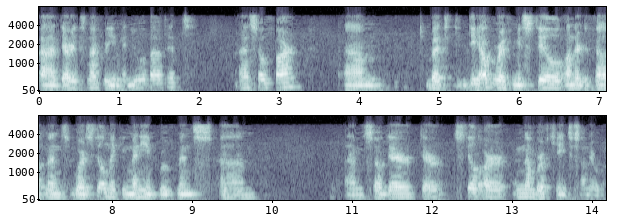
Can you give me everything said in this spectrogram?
uh, there is not really a menu about it uh, so far. Um, but the algorithm is still under development. We're still making many improvements. Um, um, so there there still are a number of changes underway.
